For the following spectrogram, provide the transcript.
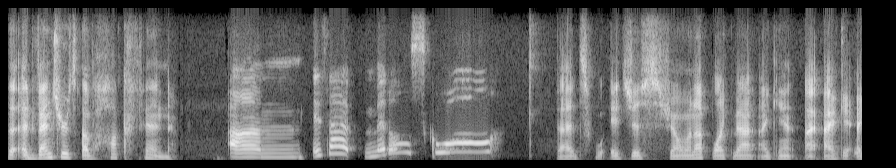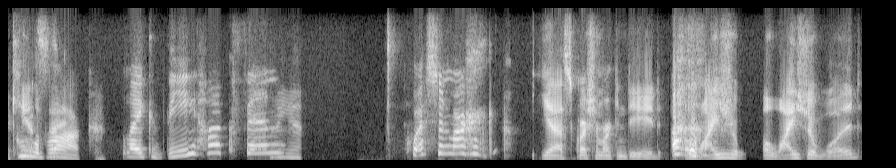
The Adventures of Huck Finn. Um, is that middle school? That's it's just showing up like that. I can't. I I, I can't of say. Rock. Like the Huck Finn? Oh, Finn? yeah. Question mark. Yes, question mark indeed. Elijah Elijah Wood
